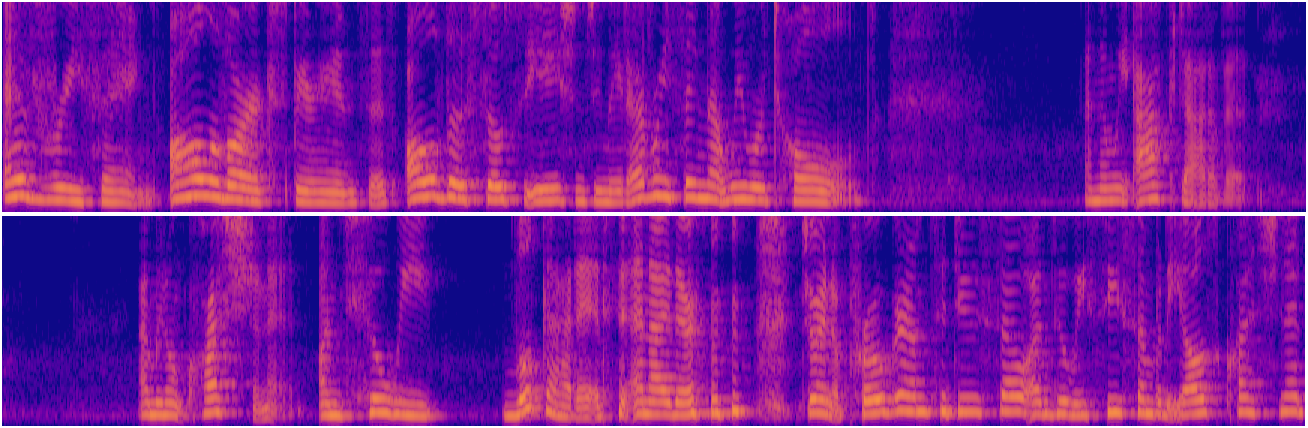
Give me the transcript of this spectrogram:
everything, all of our experiences, all of the associations we made, everything that we were told. And then we act out of it. And we don't question it until we look at it and either join a program to do so until we see somebody else question it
